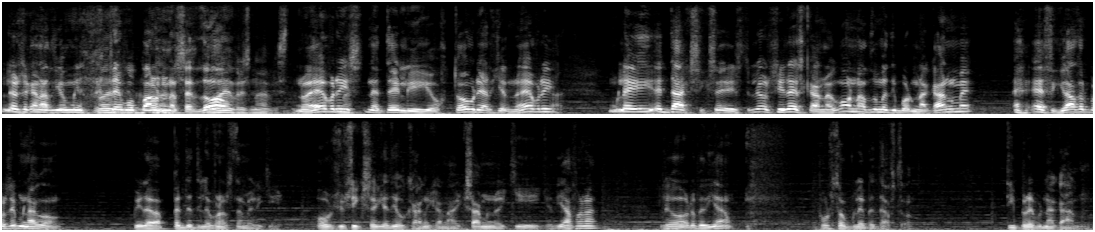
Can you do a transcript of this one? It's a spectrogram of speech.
Λέω, σε κάνα δύο μήνες πιστεύω πάνω να σε δω. Νοέμβρης, Νοέμβρης. Νοέμβρης, ναι. τέλη Οκτώβρη, αρχές Νοέμβρη. Μου λέει εντάξει, ξέρεις, του λέω σειρές κάνω εγώ να δούμε τι μπορούμε να κάνουμε. Ε, έφυγε ο άνθρωπος, έμεινα εγώ. Πήρα πέντε τηλέφωνα στην Αμερική. Όποιου ήξερα γιατί έχω κάνει κανένα εξάμεινο εκεί και διάφορα. Λέω ρε παιδιά, πώς το βλέπετε αυτό; Τι πρέπει να κάνουμε;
